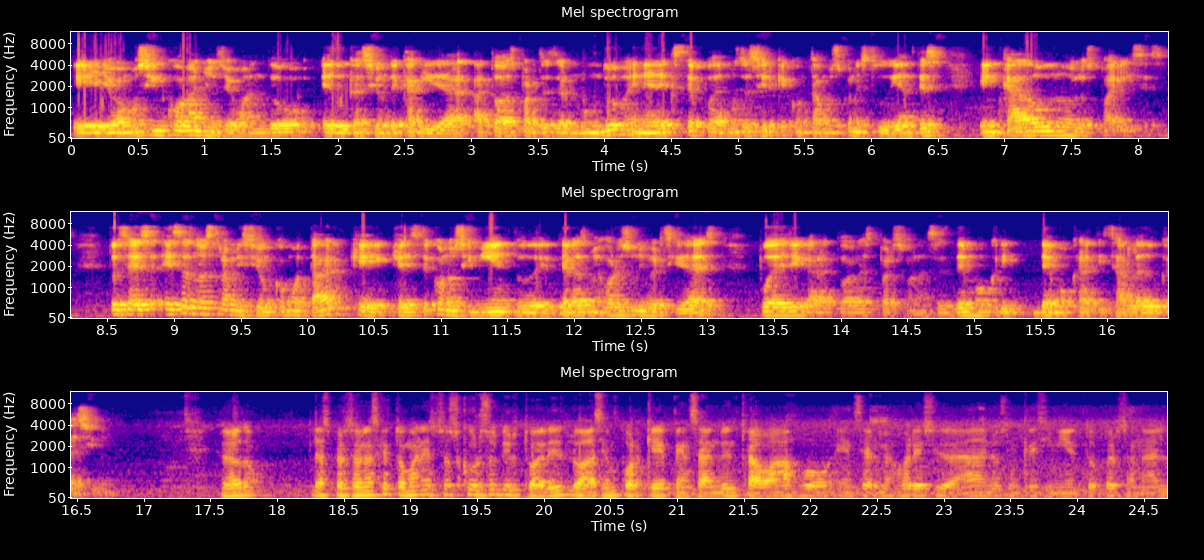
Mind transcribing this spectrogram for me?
eh, llevamos cinco años llevando educación de calidad a todas partes del mundo, en edX te podemos decir que contamos con estudiantes en cada uno de los países. Entonces esa es nuestra misión como tal, que, este conocimiento de, las mejores universidades puede llegar a todas las personas, es democratizar la educación. Las personas que toman estos cursos virtuales lo hacen porque pensando en trabajo, en ser mejores ciudadanos, en crecimiento personal.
